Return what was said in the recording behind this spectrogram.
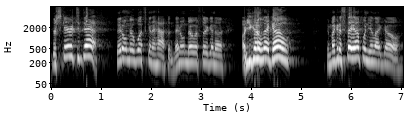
They're scared to death. They don't know what's going to happen. They don't know if they're going to, are you going to let go? Am I going to stay up when you let go?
